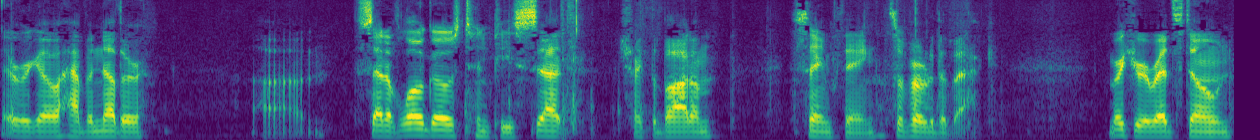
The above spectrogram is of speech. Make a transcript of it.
There we go, have another um, set of logos, 10-piece set. Check the bottom, same thing. Let's over to the back. Mercury Redstone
